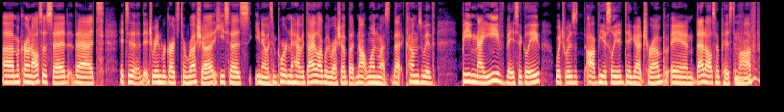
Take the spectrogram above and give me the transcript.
Uh, Macron also said that it's a, it's in regards to Russia. He says, you know, it's important to have a dialogue with Russia, but not one that comes with being naive, basically, which was obviously a dig at Trump, and that also pissed him off.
